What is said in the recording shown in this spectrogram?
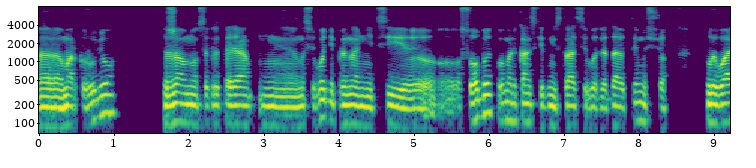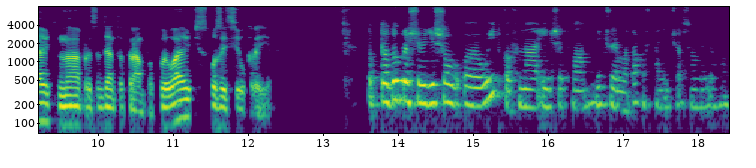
е, Марко Рубіо, державного секретаря. На сьогодні, принаймні, ці е, особи в американській адміністрації виглядають тими, що впливають на президента Трампа, впливають з позиції України. Тобто добре, що відійшов е, Уітков на інший план. Не чуємо так останнім часом його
